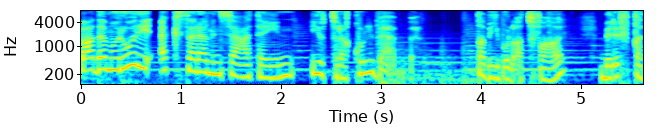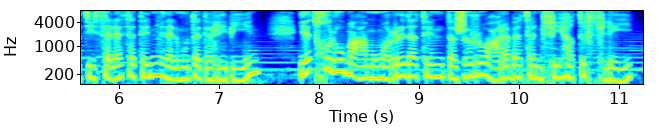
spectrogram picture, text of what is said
بعد مرور أكثر من ساعتين يطرق الباب. طبيب الأطفال برفقة ثلاثة من المتدربين يدخل مع ممرضة تجر عربة فيها طفلي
